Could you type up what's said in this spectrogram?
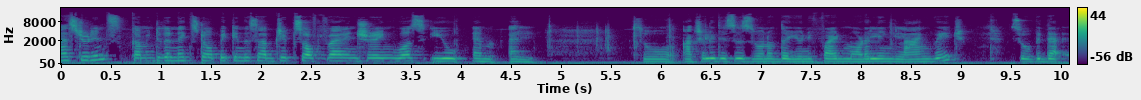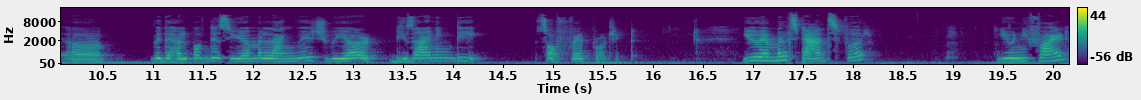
Hi students, coming to the next topic in the subject software engineering was UML. So actually this is one of the unified modeling language. So with the uh, with the help of this UML language, we are designing the software project. UML stands for Unified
